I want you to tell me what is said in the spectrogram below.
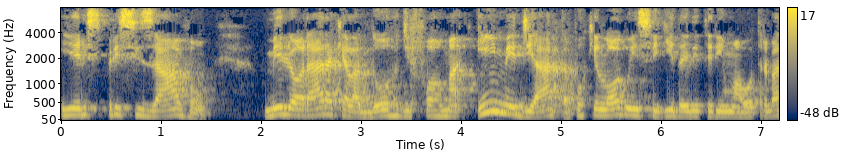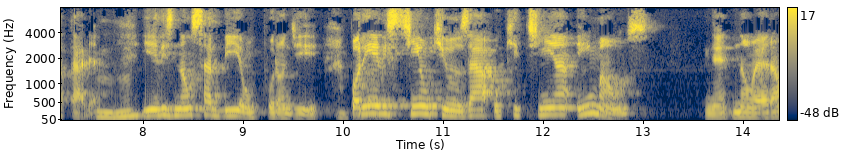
e eles precisavam melhorar aquela dor de forma imediata, porque logo em seguida ele teria uma outra batalha. Uhum. E eles não sabiam por onde ir. Porém, eles tinham que usar o que tinha em mãos. Né? Não era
